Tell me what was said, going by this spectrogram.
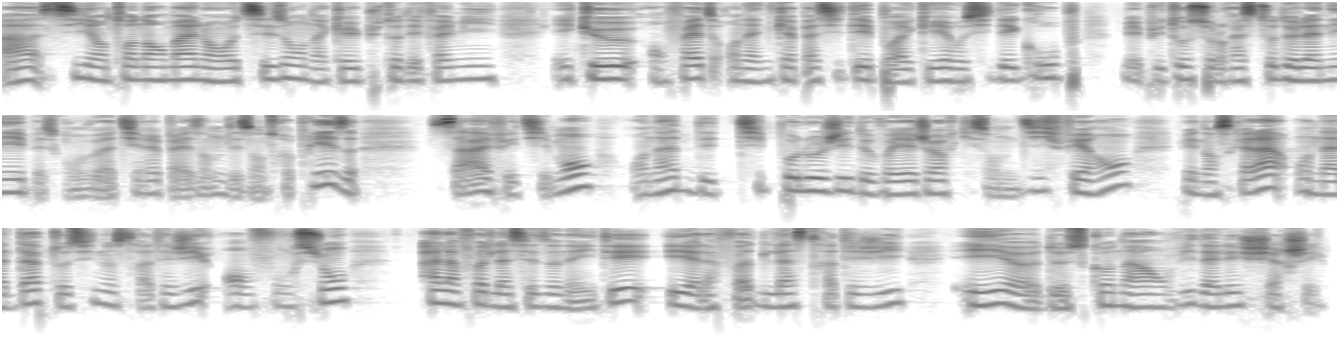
à si en temps normal, en haute saison, on accueille plutôt des familles et que en fait on a une capacité pour accueillir aussi des groupes, mais plutôt sur le reste de l'année parce qu'on veut attirer par exemple des entreprises. Ça, effectivement, on a des typologies de voyageurs qui sont différents, mais dans ce cas-là, on adapte aussi nos stratégies en fonction à la fois de la saisonnalité et à la fois de la stratégie et euh, de ce qu'on a envie d'aller chercher.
